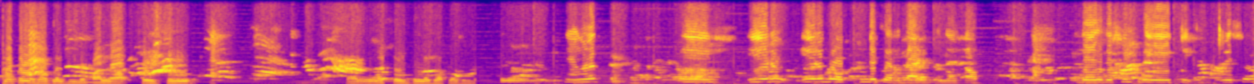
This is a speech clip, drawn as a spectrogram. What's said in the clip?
ഇതൊക്കെയുള്ള ചോക്ലേറ്റ് ഉണ്ട്. പല ഷേപ്പിൽ നല്ല ഷേപ്പിലുള്ള ചോക്ലേറ്റ് ഉണ്ട്. ഞങ്ങൾ ഈ ഈ ഒരു ഈ ഒരു ബോക്സിന്റെ ചെറുതായിട്ടുണ്ട് കേട്ടോ ഇത് ഏകദേശം ത്രീ എയ്റ്റി ഏകദേശം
